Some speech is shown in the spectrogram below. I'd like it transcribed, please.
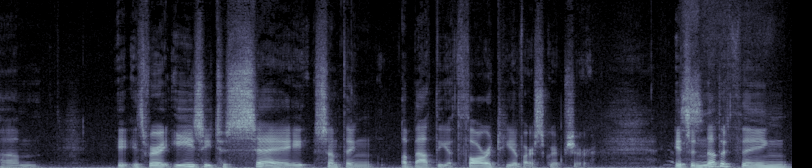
um, it's very easy to say something about the authority of our scripture. It's another thing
